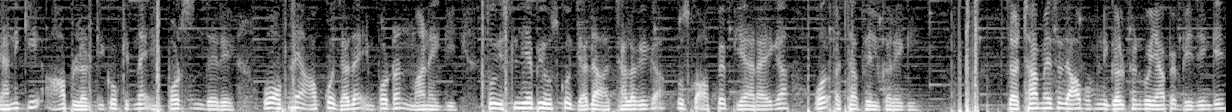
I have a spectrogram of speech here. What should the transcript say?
यानी कि आप लड़की को कितना इंपॉर्टेंस दे रहे, वो अपने आप को ज़्यादा इंपॉर्टेंट मानेगी। तो इसलिए भी उसको ज़्यादा अच्छा लगेगा, उसको आप पे प्यार आएगा और अच्छा फील करेगी। चौथा मैसेज आप अपनी गर्लफ्रेंड को यहाँ पे भेजेंगे,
